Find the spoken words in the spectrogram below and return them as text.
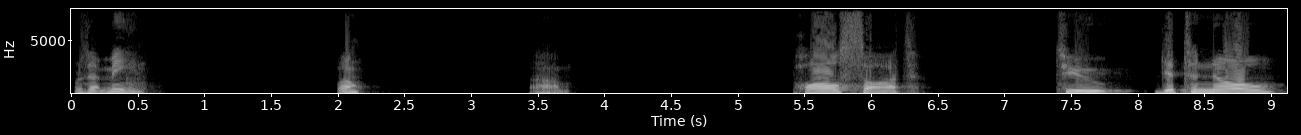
What does that mean? Well, um, Paul sought to get to know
